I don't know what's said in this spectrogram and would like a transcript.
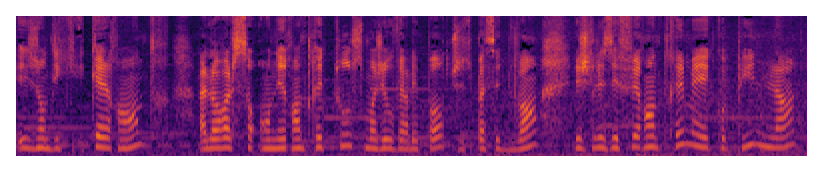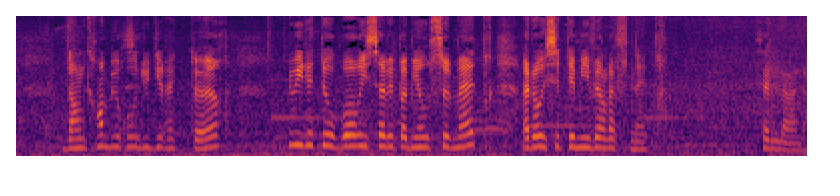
Ils ont dit qu'elles rentrent. Alors on est rentrés tous. Moi j'ai ouvert les portes, je suis passée devant et je les ai fait rentrer mes copines là dans le grand bureau du directeur. Lui il était au bord, il savait pas bien où se mettre, alors il s'était mis vers la fenêtre celle-là, là.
